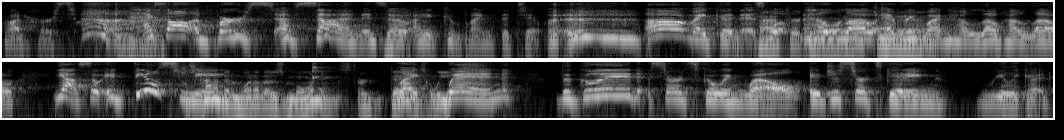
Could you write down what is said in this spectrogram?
Broadhurst. I saw a burst of sun, and so I combined the two. oh my goodness! Patrick, well, hello. Everyone. Hello, hello. Yeah, so it feels to me It's me kind of been one of those mornings or days, like weeks. when the good starts going well, it just starts getting really good.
